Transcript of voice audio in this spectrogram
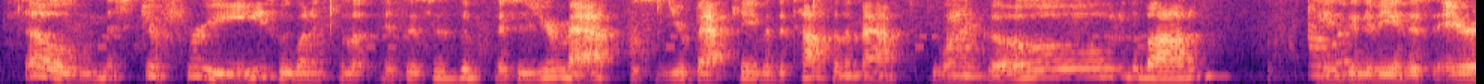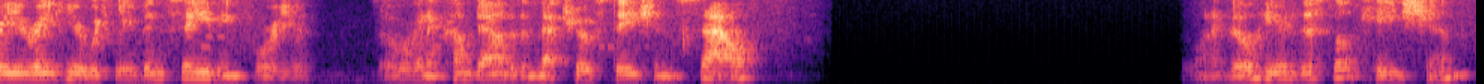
So, Mr. Freeze, we want to look. This is the this is your map. This is your Batcave at the top of the map. You want to go to the bottom. And he's going to be in this area right here, which we've been saving for you. So we're going to come down to the metro station south. Want to go here to this location.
